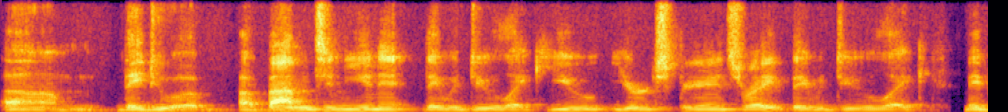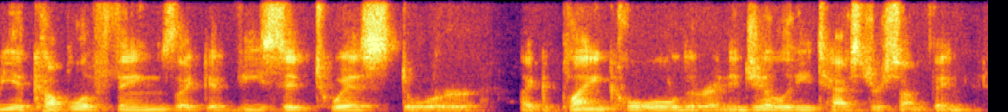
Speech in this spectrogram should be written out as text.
um, they do a, a badminton unit. They would do like you, your experience, right? They would do like maybe a couple of things like a V-sit twist or like a plank hold or an agility test or something.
